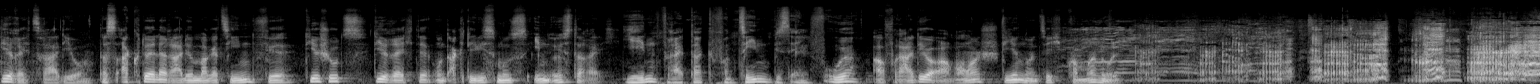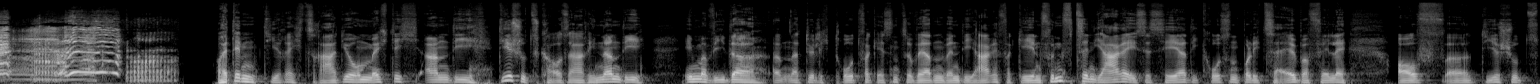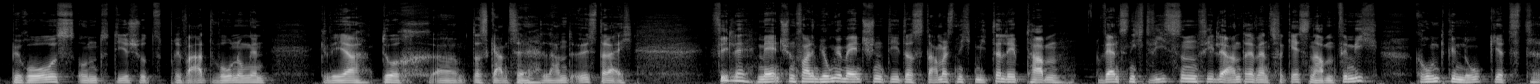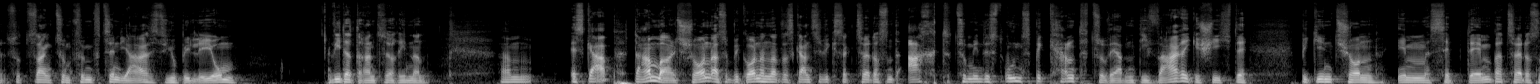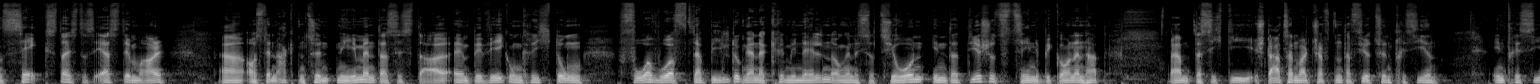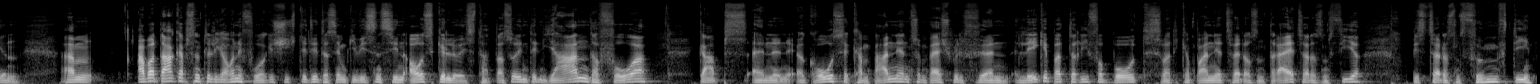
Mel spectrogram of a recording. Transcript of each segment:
Tierrechtsradio, das aktuelle Radiomagazin für Tierschutz, Tierrechte und Aktivismus in Österreich. Jeden Freitag von 10 bis 11 Uhr auf Radio Orange 94,0. Heute im Tierrechtsradio möchte ich an die Tierschutzkausa erinnern, die immer wieder äh, natürlich droht vergessen zu werden, wenn die Jahre vergehen. 15 Jahre ist es her, die großen Polizeiüberfälle auf äh, Tierschutzbüros und Tierschutzprivatwohnungen quer durch äh, das ganze Land Österreich. Viele Menschen, vor allem junge Menschen, die das damals nicht miterlebt haben, werden es nicht wissen, viele andere werden es vergessen haben. Für mich Grund genug, jetzt sozusagen zum 15-Jahres-Jubiläum wieder daran zu erinnern. Ähm, es gab damals schon, also begonnen hat das Ganze, wie gesagt, 2008 zumindest uns bekannt zu werden. Die wahre Geschichte beginnt schon im September 2006. Da ist das erste Mal äh, aus den Akten zu entnehmen, dass es da eine Bewegung Richtung Vorwurf der Bildung einer kriminellen Organisation in der Tierschutzszene begonnen hat, ähm, dass sich die Staatsanwaltschaften dafür zu interessieren. interessieren. Ähm, aber da gab es natürlich auch eine Vorgeschichte, die das im gewissen Sinn ausgelöst hat. Also in den Jahren davor gab es eine, große Kampagne, zum Beispiel für ein Legebatterieverbot. Das war die Kampagne 2003, 2004 bis 2005, die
